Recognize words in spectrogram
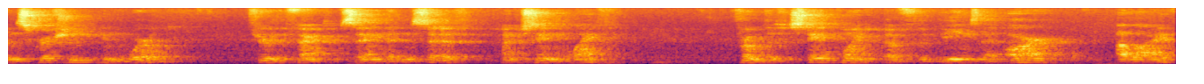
inscription in the world through the fact of saying that instead of understanding life from the standpoint of the beings that are alive,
